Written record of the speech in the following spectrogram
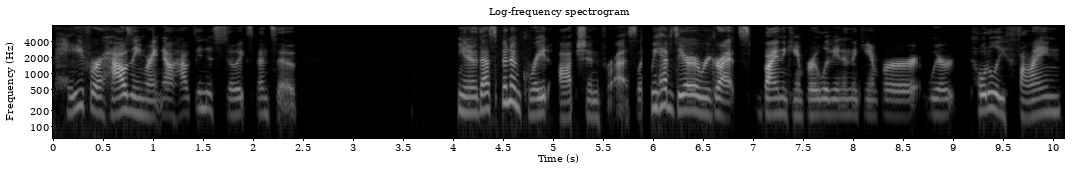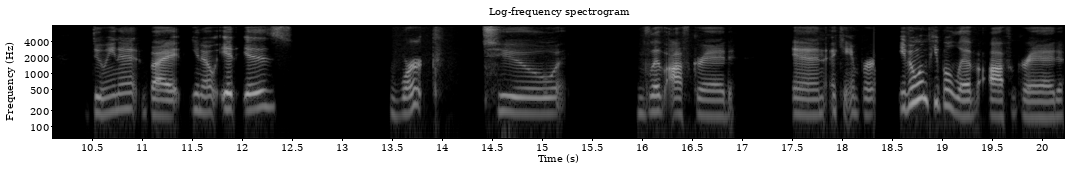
pay for housing right now, housing is so expensive. You know, that's been a great option for us. Like we have zero regrets buying the camper, living in the camper. We're totally fine doing it, but you know, it is work to live off grid in a camper. Even when people live off grid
